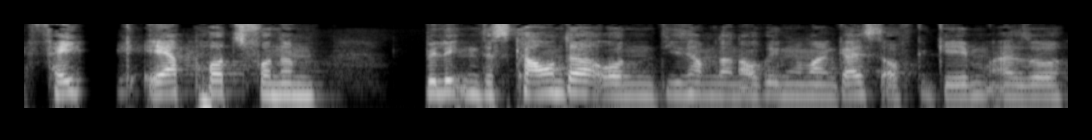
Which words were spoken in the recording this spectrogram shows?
Fake AirPods von einem billigen Discounter und die haben dann auch irgendwann mal einen Geist aufgegeben. Also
